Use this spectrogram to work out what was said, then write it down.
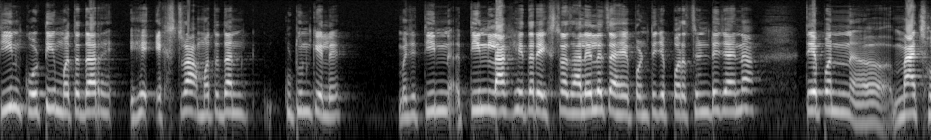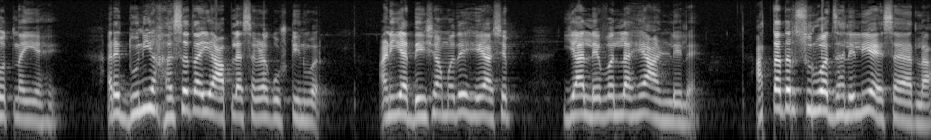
तीन कोटी मतदार हे एक्स्ट्रा मतदान कुठून केले म्हणजे तीन तीन लाख हे तर एक्स्ट्रा झालेलंच आहे पण ते जे पर्सेंटेज आहे ना ते पण मॅच होत नाही आहे. अरे दुनिया हसत आहे आपल्या सगळ्या गोष्टींवर. आणि या देशामध्ये हे असे या लेवलला हे आणलेलं आहे. आत्ता तर सुरुवात झालेली आहे एस आय आरला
